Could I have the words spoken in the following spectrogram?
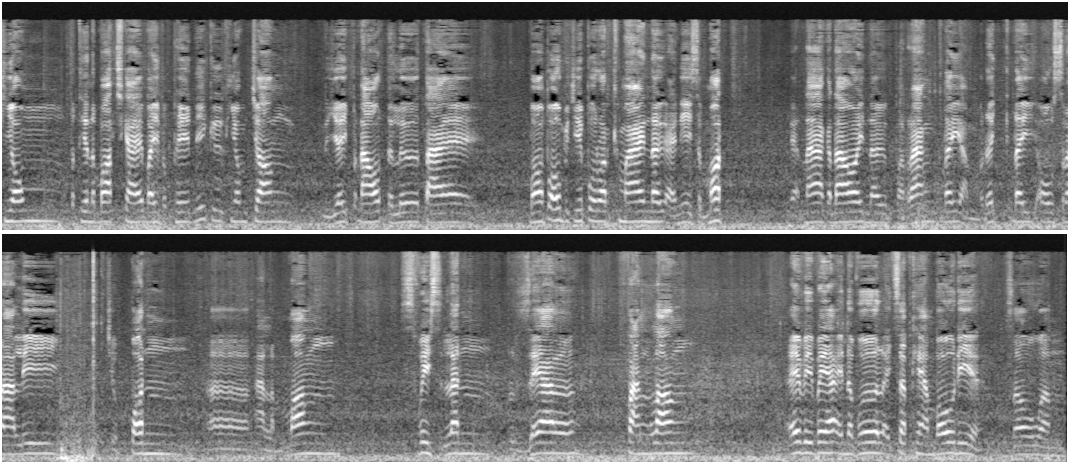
ខ្ញុំប្រធានបទឆ្កែ3ប្រភេទនេះគឺខ្ញុំចង់និយាយផ្ដោតទៅលើតែបងប្អូនប្រជាពលរដ្ឋខ្មែរនៅឯនាយសមុទ្រអ្នកណាក៏ដោយនៅបារាំងក្តីអាមេរិកក្តីអូស្ត្រាលីជប៉ុនអឺអាល្លឺម៉ង់ស្វីសឡង់ប្រ៊ុសែលហ្វាំងឡង់ everywhere in the world except Cambodia so um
